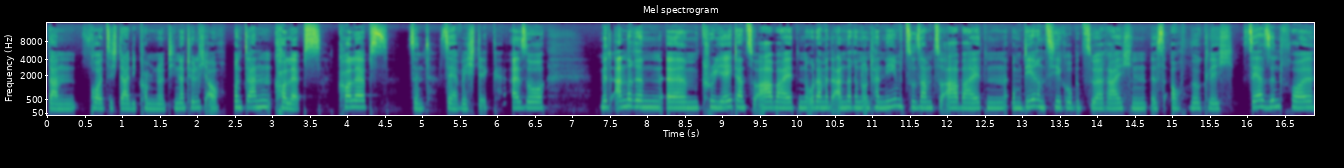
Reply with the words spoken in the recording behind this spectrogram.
dann freut sich da die Community natürlich auch. Und dann Collabs. Collabs sind sehr wichtig. Also mit anderen ähm, Creatern zu arbeiten oder mit anderen Unternehmen zusammenzuarbeiten, um deren Zielgruppe zu erreichen, ist auch wirklich sehr sinnvoll.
